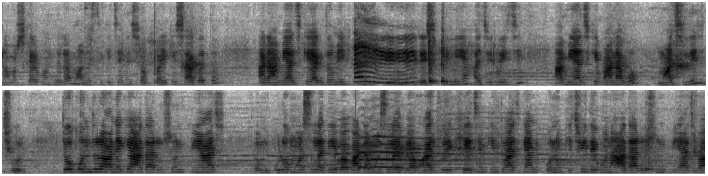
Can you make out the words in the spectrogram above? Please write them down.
নমস্কার বন্ধুরা মানসী কিচেনে সবাইকে স্বাগত। আর আমি আজকে একদম একটু রেসিপি নিয়ে হাজির হয়েছি। আমি আজকে বানাবো মাছলির ঝোল। তো বন্ধুরা অনেকে আদা রসুন পেঁয়াজ গুঁড়ো মশলা দিয়ে বা বাটা মশলা ব্যবহার করে খেয়েছেন কিন্তু আজকে আমি কোনো কিছুই দেবো না। আদা রসুন পেঁয়াজ বা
